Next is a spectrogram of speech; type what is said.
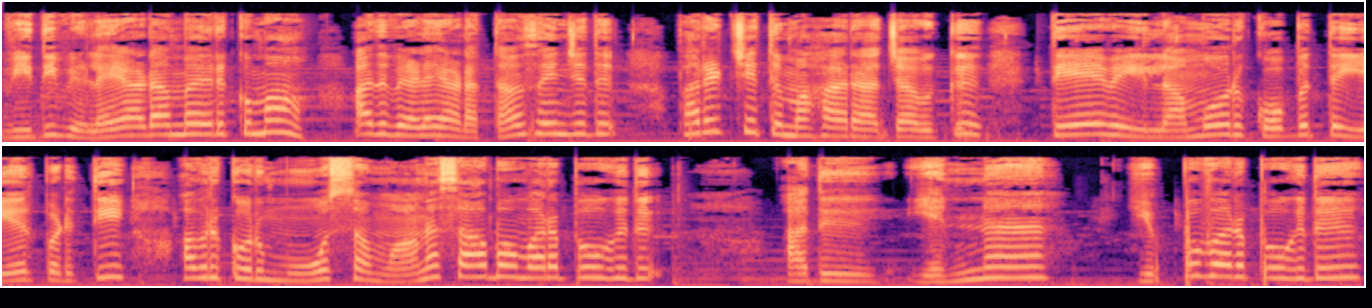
விதி விளையாடாம இருக்குமா? அது விளையாடத்தான் செஞ்சது. பரீட்சித்து மகாராஜாவுக்கு தேவையில்லாம ஒரு கோபத்தை ஏற்படுத்தி அவருக்கு ஒரு மோசமான சாபம் வரப்போகுது. அது என்ன? எப்போ வரப்போகுது?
